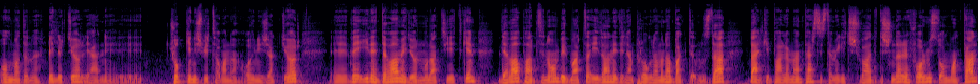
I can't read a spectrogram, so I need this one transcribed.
olmadığını belirtiyor. Yani e, çok geniş bir tabana oynayacak diyor. E, ve yine devam ediyor Murat Yetkin. Deva Partisi'nin 11 Mart'ta ilan edilen programına baktığımızda belki parlamenter sisteme geçiş vaadi dışında reformist olmaktan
